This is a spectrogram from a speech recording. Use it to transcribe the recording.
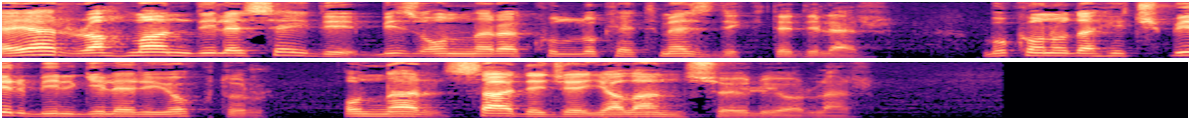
Eğer Rahman dileseydi biz onlara kulluk etmezdik dediler. Bu konuda hiçbir bilgileri yoktur. Onlar sadece yalan söylüyorlar.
